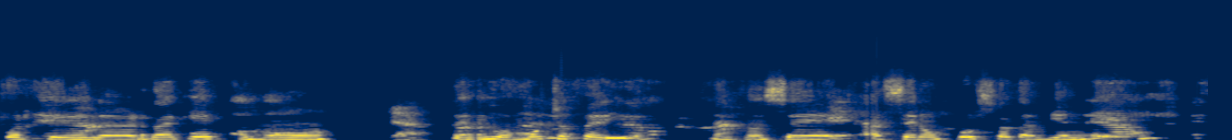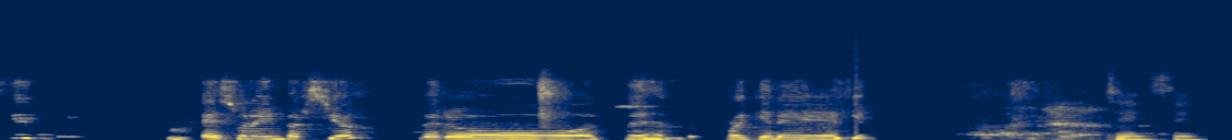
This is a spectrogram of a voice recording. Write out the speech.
porque la verdad que es como, tengo muchos pedidos. Entonces, hacer un curso también es, una inversión, pero requiere tiempo. Sí, sí.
